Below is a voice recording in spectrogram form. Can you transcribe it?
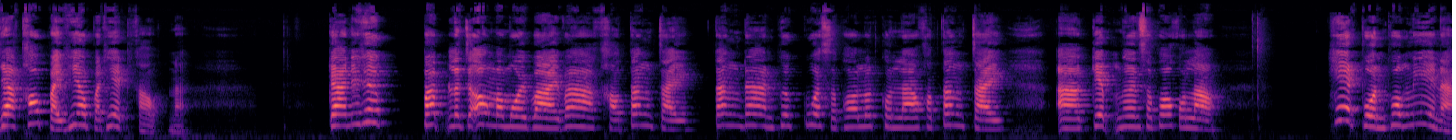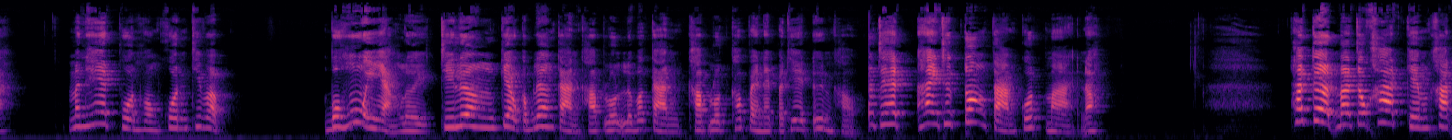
อยากเข้าไปเที่ยวประเทศเขานะการที่ทึกปั๊บเราจะออกมาโมยวายว่าเขาตั้งใจตั้งด้านเพื่อกวดเฉพาะรถคนลาวเขาตั้งใจเก็บเงินเฉพาะคนลาวเหตุผลพวกนี้นะ มันเหตุผลของคนที่แบบบ่ฮู้อีหยังเลย ที่เรื่องเกี่ยวกับเรื่องการขับรถหรือว่าการขับรถเข้าไปในประเทศอื่นเขามันจะให้ถูกต้องตามกฎหมายนะถ้าเกิดมาเจ้าคาดเข็มขัด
